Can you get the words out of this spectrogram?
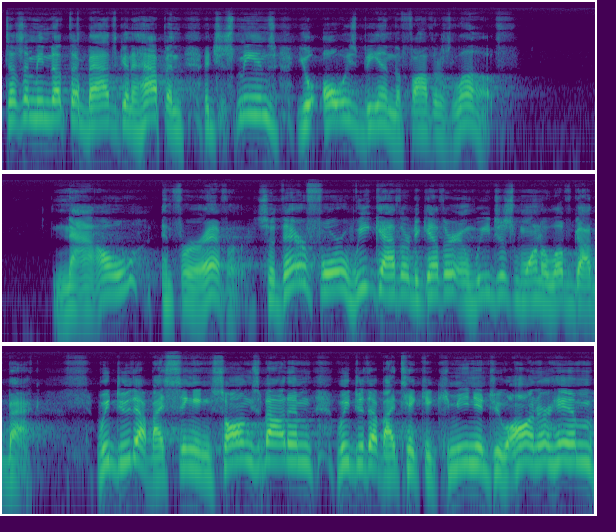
Doesn't mean nothing bad's gonna happen. It just means you'll always be in the Father's love now and forever. So therefore, we gather together and we just wanna love God back. We do that by singing songs about Him. We do that by taking communion to honor Him.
